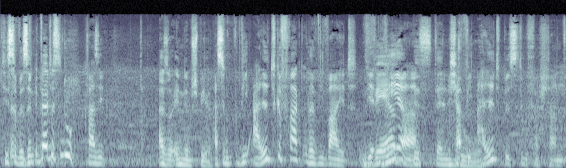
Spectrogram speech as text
Siehst du, wir sind Wer bist denn du? quasi. Also in dem Spiel. Hast du wie alt gefragt oder wie weit? Wie, Wer bist denn Ich habe du? wie alt bist du verstanden?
